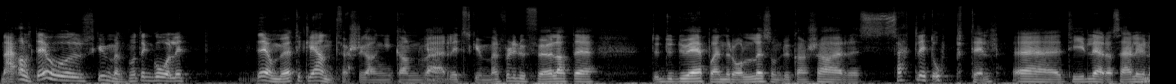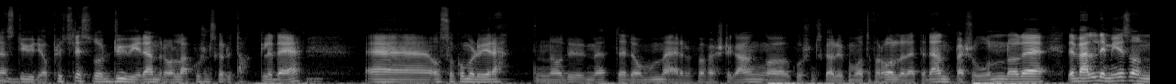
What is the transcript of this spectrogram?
Nei, alt er jo skummelt. På en måte gå litt Det å møte klient første gang kan være litt skummelt, fordi du føler at det du, du- er på en rolle som du kanskje har sett litt opp til eh, tidligere, særlig under studiet, og plutselig står du i den rolla. Hvordan skal du takle det? Eh, og så kommer du i retten, og du møter dommer for første gang, og hvordan skal du på en måte forholde deg til den personen? Og det, det er veldig mye sånn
